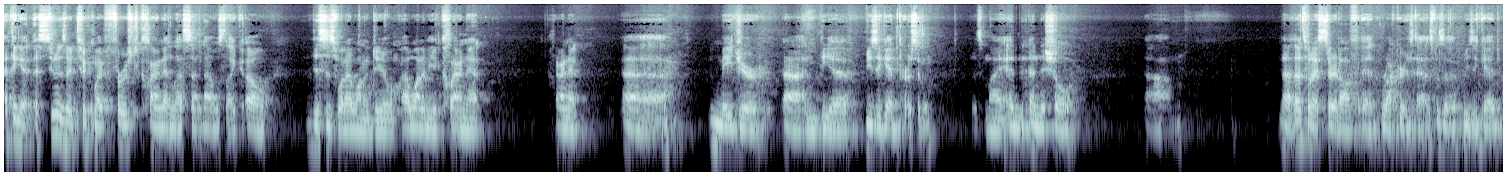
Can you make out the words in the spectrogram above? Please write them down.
I think as soon as I took my first clarinet lesson, I was like, oh, this is what I want to do. I want to be a clarinet, clarinet uh, major uh, and be a music ed person. Was my in- initial. Um, uh, that's what I started off at Rutgers as was a music ed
